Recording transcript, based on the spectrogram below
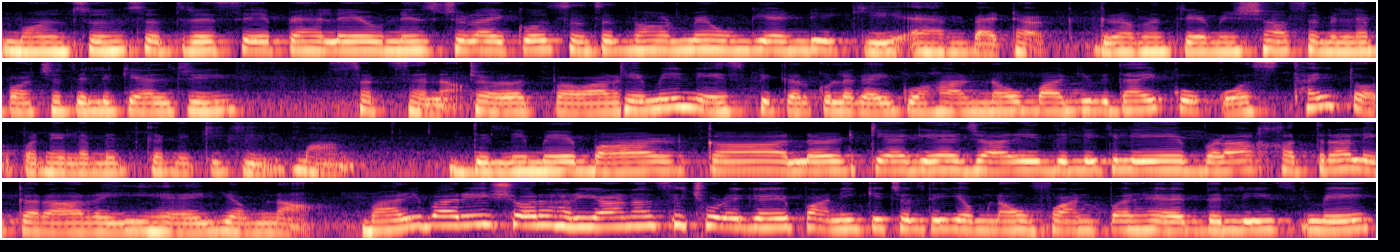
मानसून सत्र से पहले 19 जुलाई को संसद भवन में होंगी एनडीए की अहम बैठक। गृह मंत्री अमित शाह से मिलने पहुँचे दिल्ली के एलजी सक्सेना। शरद पवार खेमे ने स्पीकर को लगाई गुहार नौ बागी विधायकों को अस्थायी तौर पर निलंबित करने की की मांग। दिल्ली में बाढ़ का अलर्ट किया गया जारी दिल्ली के लिए बड़ा खतरा लेकर आ रही है यमुना। भारी बारिश और हरियाणा से छोड़े गए पानी के चलते यमुना उफान पर है। दिल्ली में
